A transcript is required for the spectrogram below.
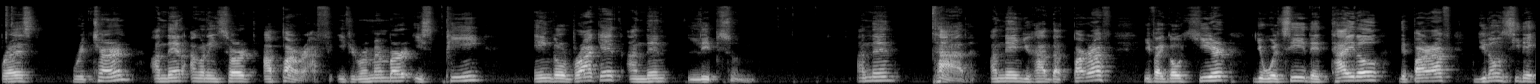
press return, and then I'm going to insert a paragraph. If you remember, is P, angle bracket, and then Lipsum. And then tab, and then you have that paragraph. If I go here, you will see the title, the paragraph. You don't see the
